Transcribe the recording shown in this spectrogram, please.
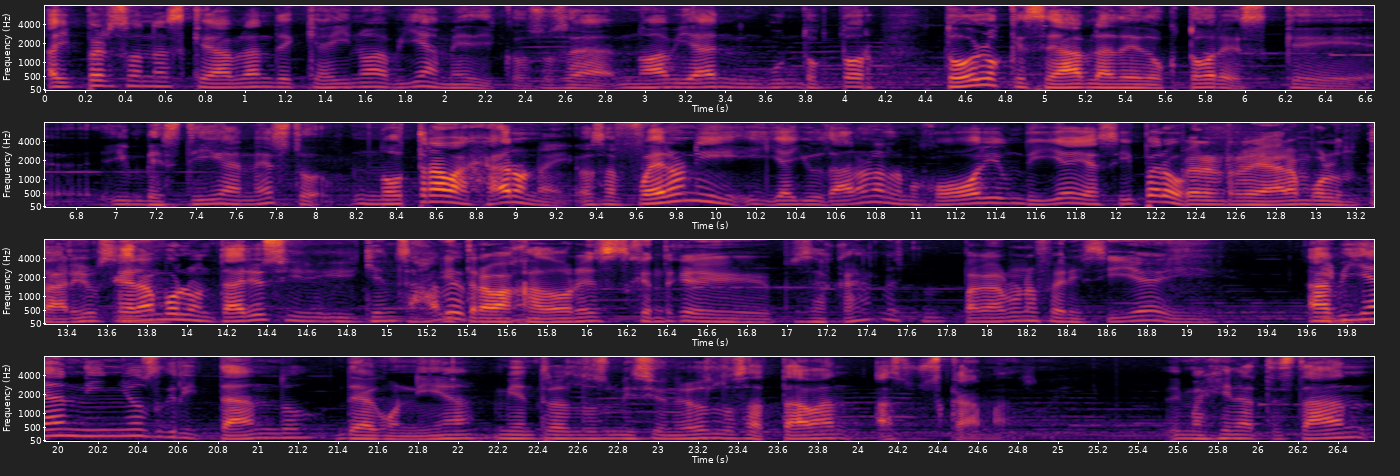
hay personas que hablan de que ahí no había médicos, o sea, no había ningún doctor. Todo lo que se habla de doctores que investigan esto, no trabajaron ahí. O sea, fueron y, y ayudaron a lo mejor y un día y así, pero, Pero en realidad eran voluntarios. y- eran voluntarios y, y quién sabe. Y trabajadores, gente que pues acá les pagaron una fericilla y... Había niños gritando de agonía mientras los misioneros los ataban a sus camas. Imagínate, estaban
